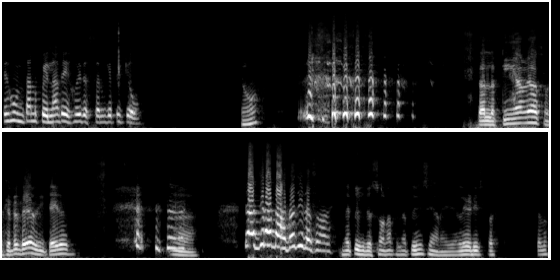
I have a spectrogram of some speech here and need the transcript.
ਤੇ ਹੁਣ ਤੁਹਾਨੂੰ ਪਹਿਲਾਂ ਤਾਂ ਇਹੋ ਹੀ ਦੱਸਣਗੇ ਵੀ ਕਿਉਂ। ਕਿਉਂ? ਤਾਂ ਲੱਕੀਆਂ ਵੀ ਹੱਸਣ ਖੇਡਣ ਦੇ ਹੋਈ ਚਾਹੀਦਾ ਸੀ। ਹਾਂ। ਚੱਜ ਨਾਲ ਦੱਸ ਦੋ ਜੀ ਦੱਸਣਾ ਤੇ। ਨਹੀਂ ਤੁਸੀਂ ਦੱਸੋ ਨਾ ਪਹਿਲਾਂ ਤੁਸੀਂ ਸਿਆਣੇ ਜੀ ਲੇਡੀਜ਼ ਫਸਟ ਚਲੋ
